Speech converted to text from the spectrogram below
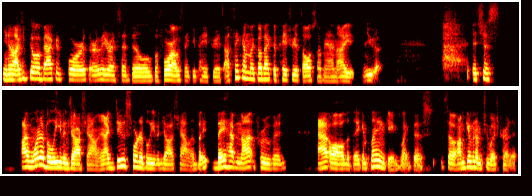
You know, I keep going back and forth. Earlier, I said Bills. Before, I was thinking Patriots. I think I'm gonna go back to Patriots also, man. I you, it's just I want to believe in Josh Allen, I do sort of believe in Josh Allen, but they have not proven at all that they can play in games like this. So I'm giving them too much credit.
